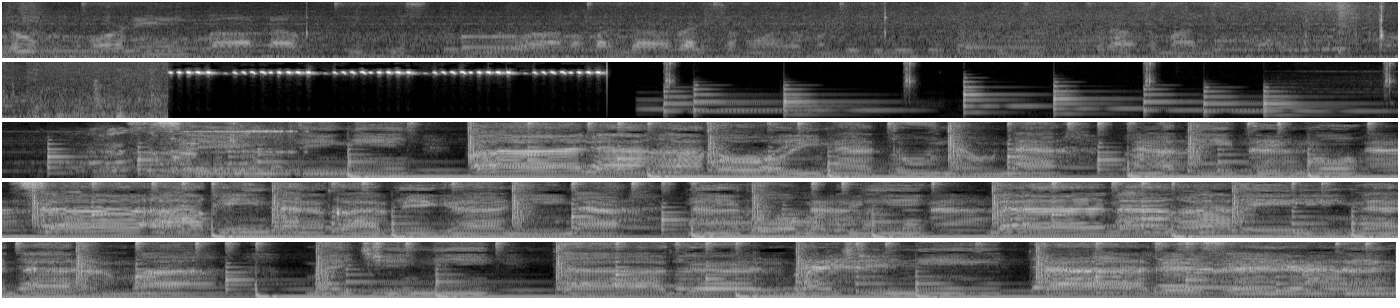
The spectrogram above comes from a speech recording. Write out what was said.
Hello, good morning mga ka-video studio. Uh, Papanda Rides ako ngayon magde-deliver sa BGC. Tara, samahan niyo. Sa iyong tingin Say saying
